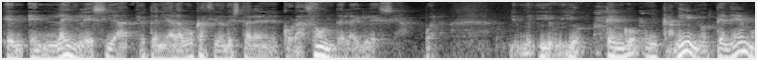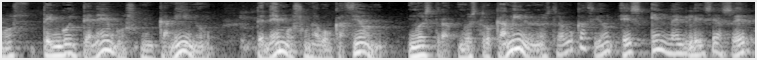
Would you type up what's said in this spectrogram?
en, la iglesia yo tenía la vocación de estar en el corazón de la iglesia. Yo, tengo un camino, tenemos, tengo y tenemos un camino, tenemos una vocación. Nuestra, nuestro camino y nuestra vocación es en la iglesia ser,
